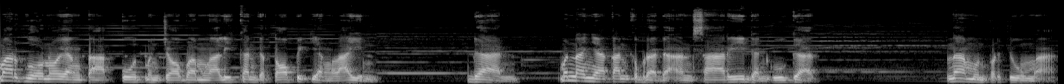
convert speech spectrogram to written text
Margono yang takut mencoba mengalihkan ke topik yang lain dan menanyakan keberadaan Sari dan Gugat namun percuma.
